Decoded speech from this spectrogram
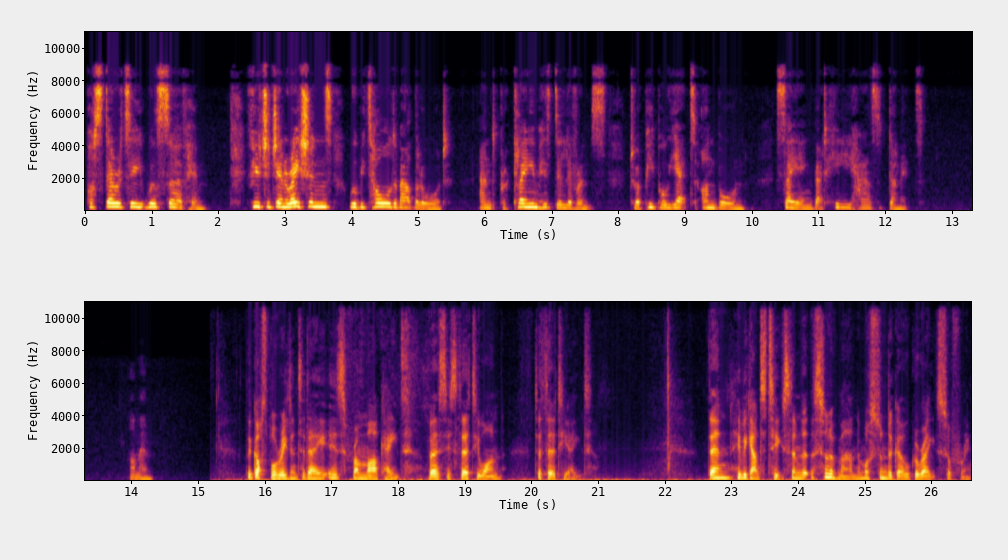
Posterity will serve him. Future generations will be told about the Lord and proclaim his deliverance to a people yet unborn, saying that he has done it. Amen. The Gospel reading today is from Mark 8, verses 31 to 38. Then he began to teach them that the Son of Man must undergo great suffering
